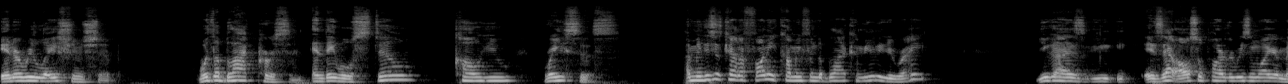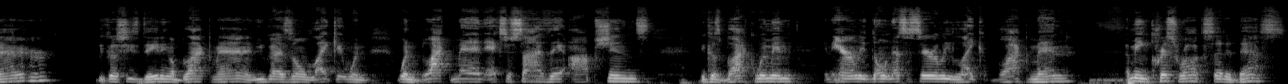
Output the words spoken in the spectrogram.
in a relationship with a black person and they will still call you racist. I mean, this is kind of funny coming from the black community, right? You guys, is that also part of the reason why you're mad at her? Because she's dating a black man and you guys don't like it when when black men exercise their options because black women inherently don't necessarily like black men. I mean, Chris Rock said it best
